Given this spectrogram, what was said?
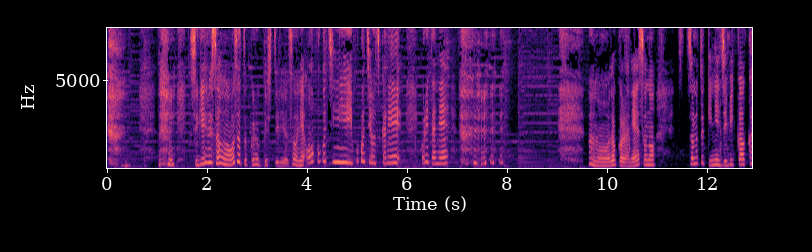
しげるさんはわざと黒くしてるよ。そうね。お、ポコチーポコチお疲れ来れたね。あの、だからね、その、その時に耳鼻科通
